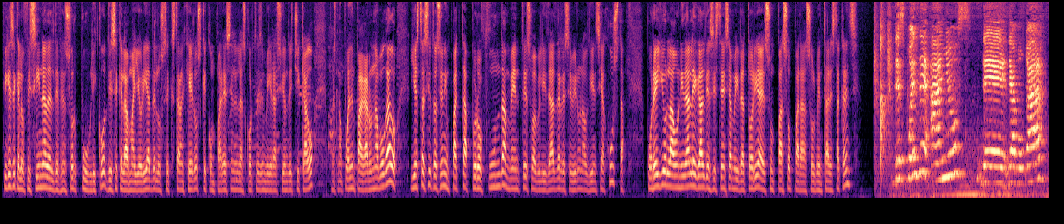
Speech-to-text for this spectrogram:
Fíjese que la oficina del defensor público dice que la mayoría de los extranjeros que comparecen en las cortes de migración de Chicago pues no pueden pagar un abogado y esta situación impacta profundamente su habilidad de recibir una audiencia justa. Por ello, la unidad legal de asistencia migratoria es un paso para solventar esta carencia. Después de años de, de abogar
